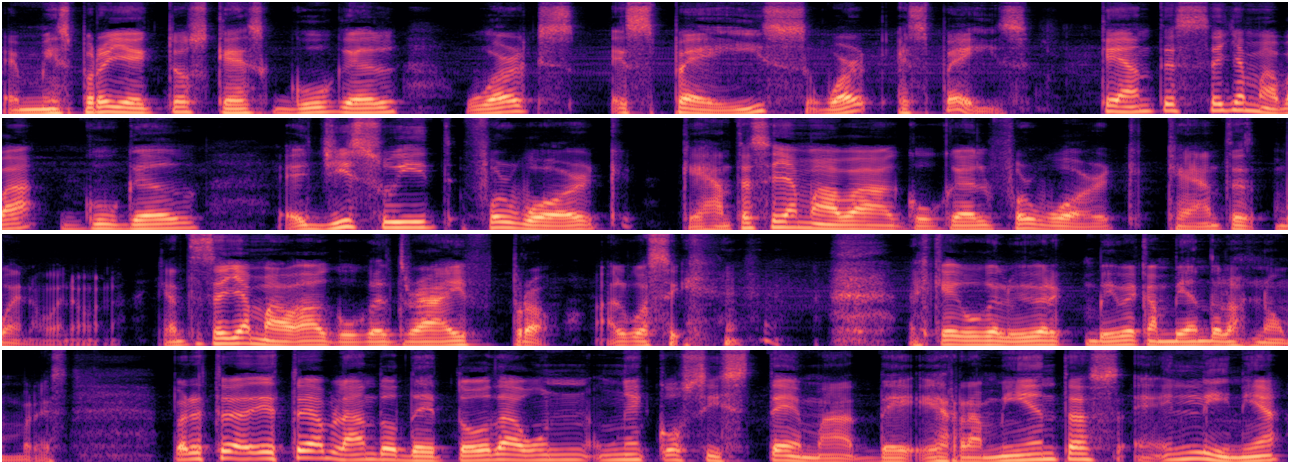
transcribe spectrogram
en mis proyectos, que es Google Workspace, Workspace, que antes se llamaba Google eh, G Suite for Work que antes se llamaba Google for Work, que antes, bueno, bueno, bueno, que antes se llamaba Google Drive Pro, algo así. es que Google vive, cambiando los nombres. Pero estoy, estoy hablando de todo un, un, ecosistema de herramientas en línea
